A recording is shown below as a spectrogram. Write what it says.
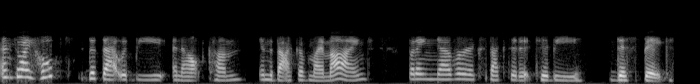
And so I hoped that that would be an outcome in the back of my mind, but I never expected it to be this big.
